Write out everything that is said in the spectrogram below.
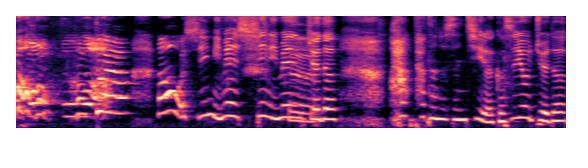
后，对啊，然后我心里面心里面觉得，啊，他真的生气了，可是又觉得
